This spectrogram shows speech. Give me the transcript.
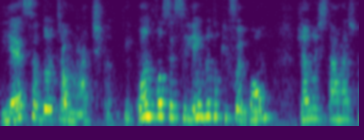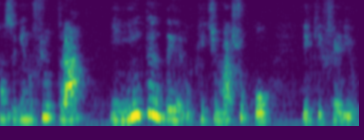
e essa dor traumática, e quando você se lembra do que foi bom, já não está mais conseguindo filtrar e entender o que te machucou e que feriu.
